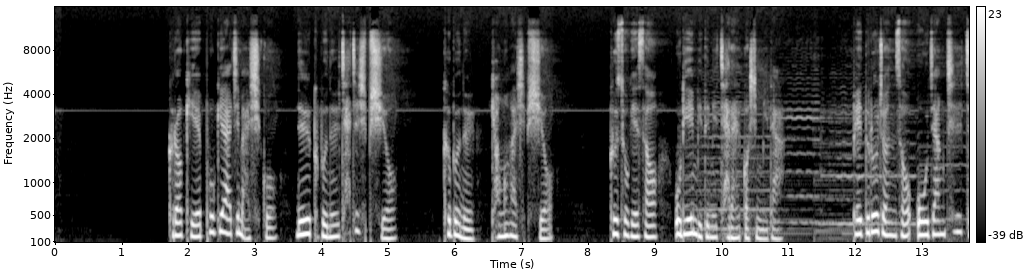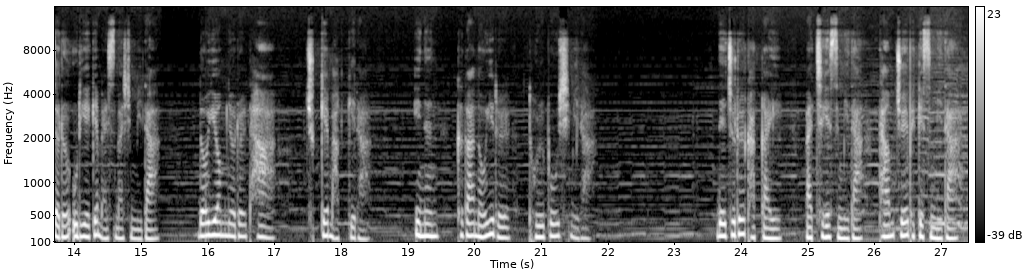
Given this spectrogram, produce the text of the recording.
그렇기에 포기하지 마시고 늘 그분을 찾으십시오. 그분을 경험하십시오. 그 속에서 우리의 믿음이 자랄 것입니다. 베드로 전서 5장 7절은 우리에게 말씀하십니다. 너희 염려를 다 주께 맡기라. 이는 그가 너희를 돌보심이라. 내 주를 가까이 마치겠습니다. 다음 주에 뵙겠습니다.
